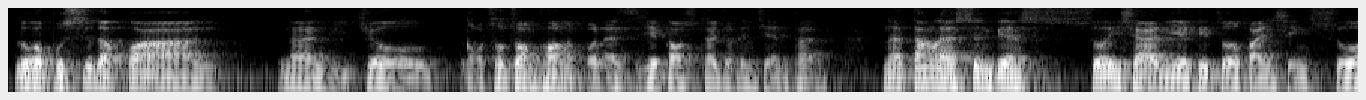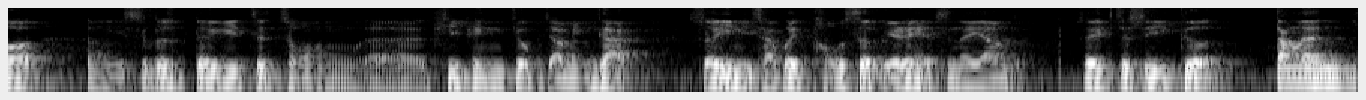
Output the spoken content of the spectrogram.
如果不是的话，那你就搞错状况了。本来直接告诉他就很简单。那当然顺便说一下，你也可以做反省，说你是不是对于这种呃批评就比较敏感，所以你才会投射别人也是那样的。所以这是一个。当然，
